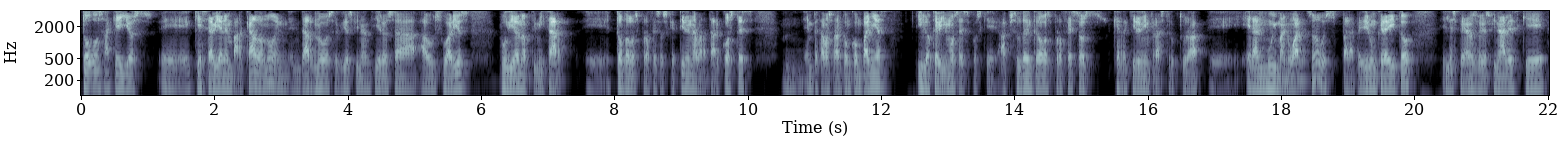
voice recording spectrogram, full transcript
todos aquellos eh, que se habían embarcado ¿no? en, dar nuevos servicios financieros a, usuarios pudieran optimizar eh, todos los procesos que tienen, abaratar costes. Mm, empezamos a hablar con compañías y lo que vimos es pues, que absolutamente todos los procesos que requieren infraestructura eh, eran muy manuales. ¿no? Pues para pedir un crédito les pedían los usuarios finales que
